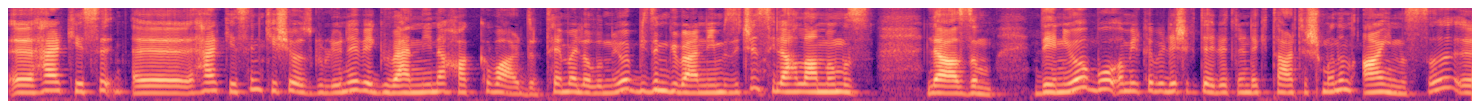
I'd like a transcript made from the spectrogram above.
e, herkesin e, herkesin kişi özgürlüğüne ve güvenliğine hakkı vardır. Temel alınıyor. Bizim güvenliğimiz için silahlanmamız lazım deniyor. Bu Amerika Birleşik Devletleri'ndeki tartışmanın aynısı. E,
